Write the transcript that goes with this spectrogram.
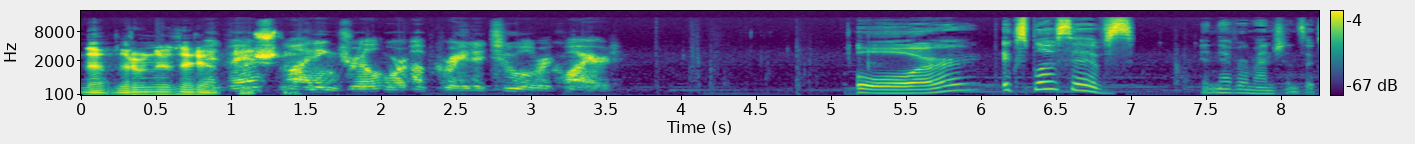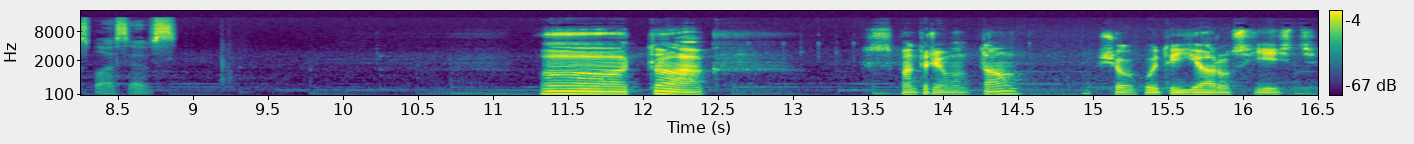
Да, взрывной заряд, точно. or explosives. It never mentions explosives. А, так. смотри, вон там еще какой-то ярус есть.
